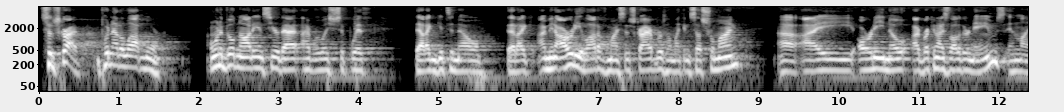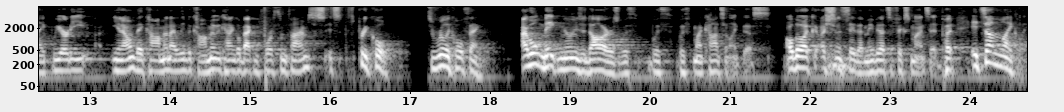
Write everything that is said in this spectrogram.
subscribe. I'm putting out a lot more. I want to build an audience here that I have a relationship with, that I can get to know. That I, I mean, already a lot of my subscribers on like Ancestral Mind, uh, I already know, I recognize a lot of their names, and like we already, you know, they comment, I leave a comment, we kind of go back and forth sometimes. It's, it's pretty cool. It's a really cool thing. I won't make millions of dollars with, with, with my content like this. Although I, I shouldn't say that. Maybe that's a fixed mindset, but it's unlikely.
